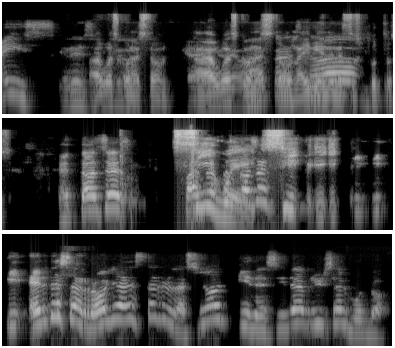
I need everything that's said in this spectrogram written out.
Nice. Aguas con Stone. Aguas con Stone. Ahí vienen estos putos. Entonces. Sí, güey. Sí. Y, y, él desarrolla esta relación y decide abrirse al mundo.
